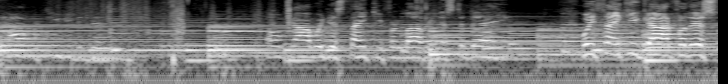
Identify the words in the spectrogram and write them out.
the opportunity to do. Oh, God, we just thank you for loving us today. We thank you, God, for this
